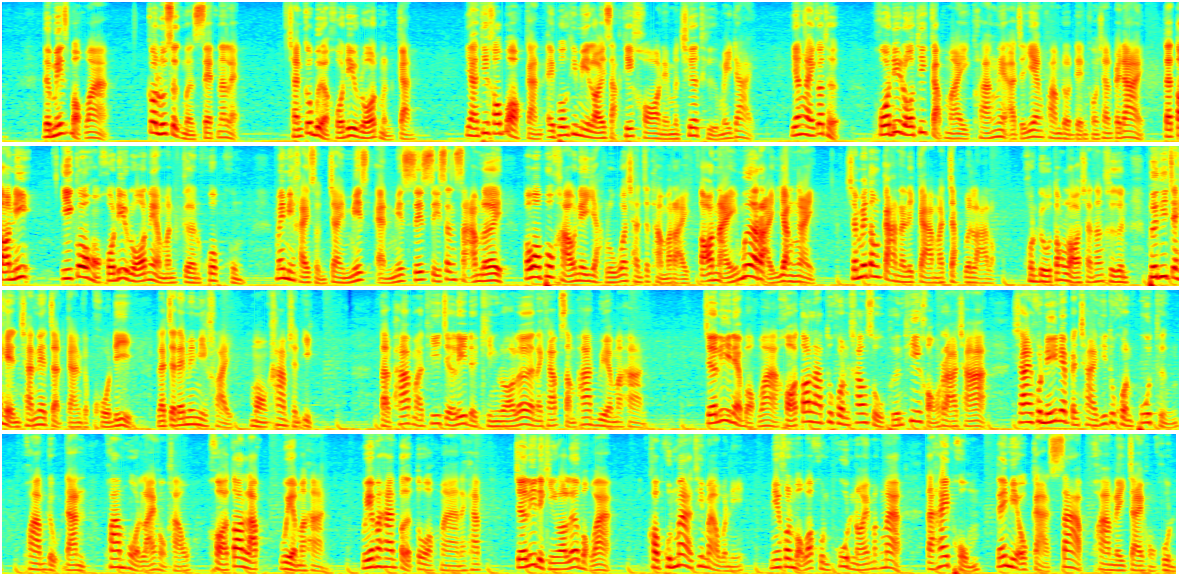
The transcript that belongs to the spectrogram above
เดอะมิสบอกว่าก็รู้สึกเหมือนเซตนั่นแหละ ฉันก็เบื่อโคดี้โรดเหมือนกัน อย่างที่เขาบอกกันไอ้พวกที่มีรอยสักที่คอเนี่ยมันเชื่อถือไม่ได้ ยังไงก็เถอะโคดี้โรดที่กลับมาอีกครั้งเนี่ยอาจจะแย่งความโดดเด่นของฉันไปได้ แต่ตอนนี้อีโก้ของโคดี้โรดเนี่ยมันเกินควบคุม ไม่มีใครสนใจ Miss and Mrs. ซีซั่น3เลย เพราะว่าพวกเขาเนี่ยอยากรู้ว่าฉันจะทำอะไร ตอนไหนเมื่อไหร่ยังไง ฉันไม่ต้องการนาฬิกามาจับเวลาหรอก คนดูต้องรอฉันทั้งคืน เพื่อที่จะเห็นฉันเนี่ยจัดการกับโคดี้และจะได้ไม่มีใครมองข้ามฉันอีก ตัดภาพมาที่เจอรี่เดอะคิงโรเลอร์นะครับสัมภาษณ์เวียมาฮานเจอรี่เนี่ยบอกว่าขอต้อนรับทุกคนเข้าสู่พื้นที่ของราชา ชายคนนี้เนี่ยเป็นชายที่ทุกคนพูดถึงความดุดัน ความโหดร้ายของเขา ขอต้อนรับ เวียมาฮานเวียมาฮานเปิดตัวออกมานะครับเจอรี่เดอะคิงลอเลอร์บอกว่า ขอบคุณมากที่มาวันนี้ มีคนบอกว่าคุณพูดน้อยมากๆ แต่ให้ผมได้มีโอกาสทราบความในใจของคุณ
